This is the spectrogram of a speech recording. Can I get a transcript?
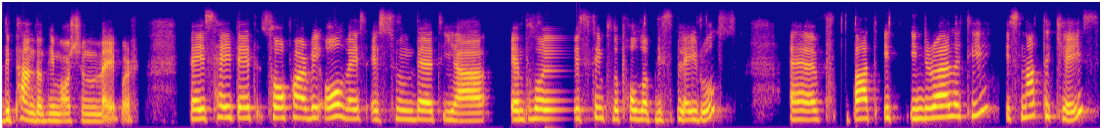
dependent emotional labor. They say that so far we always assume that, yeah, employees simply follow display rules. Uh, but it, in reality, it's not the case.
